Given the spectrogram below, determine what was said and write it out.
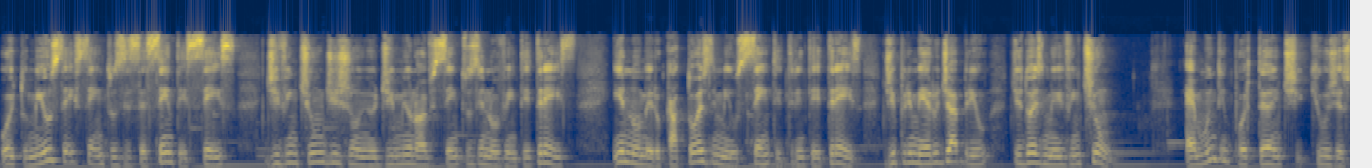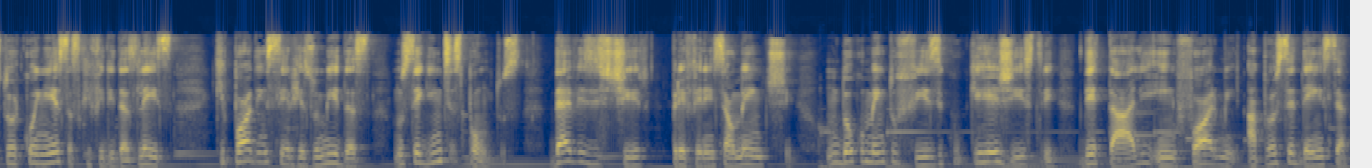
8666 de 21 de junho de 1993 e número 14133 de 1 de abril de 2021. É muito importante que o gestor conheça as referidas leis, que podem ser resumidas nos seguintes pontos: deve existir, preferencialmente, um documento físico que registre, detalhe e informe a procedência,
